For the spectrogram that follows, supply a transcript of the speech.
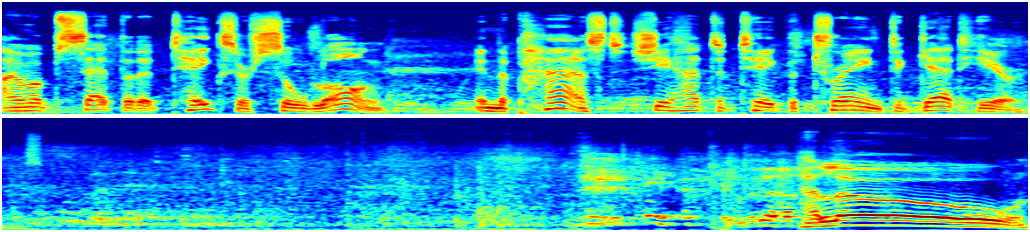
I'm upset that it takes her so long. In the past, she had to take the train to get here. Hello!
